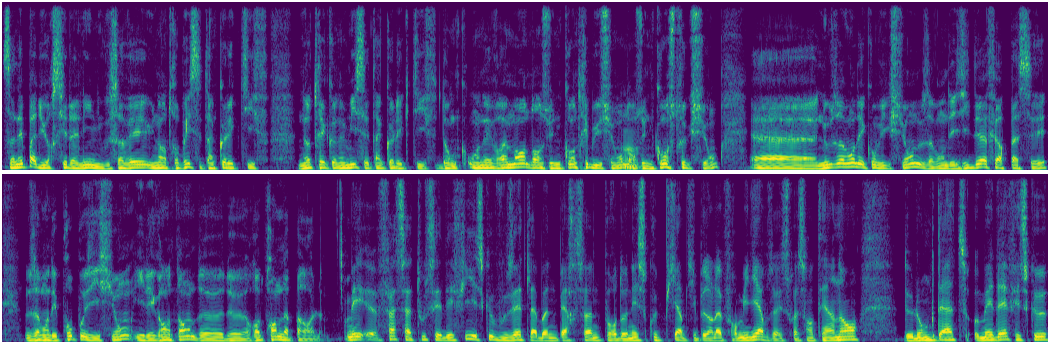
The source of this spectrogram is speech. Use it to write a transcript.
Ça n'est pas durcir la ligne. Vous savez, une entreprise c'est un collectif. Notre économie c'est un collectif. Donc on est vraiment dans une contribution, dans mmh. une construction. Euh, nous avons des convictions, nous avons des idées à faire passer, nous avons des propositions. Il est grand temps de, de reprendre la parole. Mais euh, face à tous ces défis, est-ce que vous êtes la bonne personne pour donner ce coup de pied un petit peu dans la fourmilière? Vous avez 61 ans, de longue date au MEDEF. Est-ce que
